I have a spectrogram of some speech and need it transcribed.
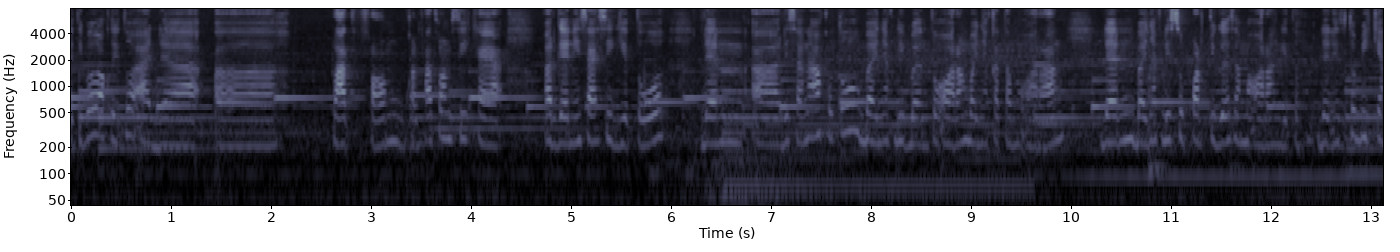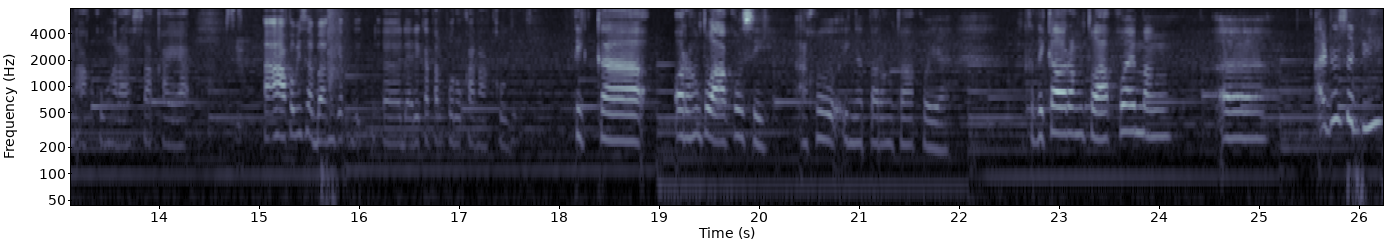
Tiba-tiba waktu itu ada uh, platform bukan platform sih kayak organisasi gitu. Dan uh, di sana aku tuh banyak dibantu orang banyak ketemu orang dan banyak disupport juga sama orang gitu. Dan itu tuh bikin aku ngerasa kayak uh, aku bisa bangkit uh, dari keterpurukan aku gitu. Ketika orang tua aku sih aku ingat orang tua aku ya. Ketika orang tua aku emang uh, aduh sedih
